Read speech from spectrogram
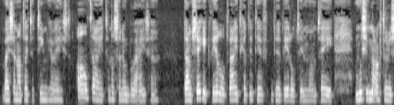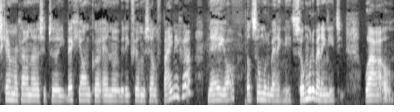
wij zijn altijd het team geweest. Altijd. En dat zijn ook bewijzen. Daarom zeg ik wereldwijd gaat dit de wereld in. Want hé, hey, moest ik maar achter een schermen gaan uh, zitten wegjanken en uh, weet ik veel mezelf pijnigen? Nee joh, dat, zo moeder ben ik niet. Zo moeder ben ik niet. Wauw,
